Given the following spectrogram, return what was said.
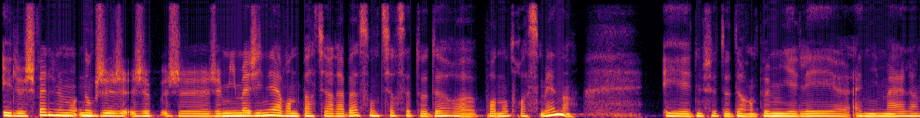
Et le cheval, donc je, m'imaginais avant de partir là-bas sentir cette odeur pendant trois semaines et cette odeur un peu mielée, euh, animale.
